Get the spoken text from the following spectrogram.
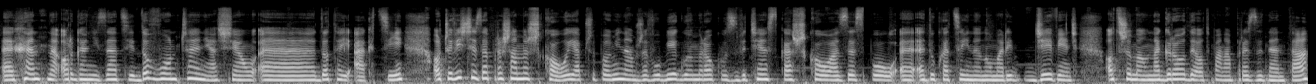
e, chętne organizacje do włączenia się e, do tej akcji. Oczywiście zapraszamy szkoły. Ja przypominam, że w ubiegłym roku zwycięska szkoła, zespół e, edukacyjny numer 9 otrzymał nagrodę od pana prezydenta.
